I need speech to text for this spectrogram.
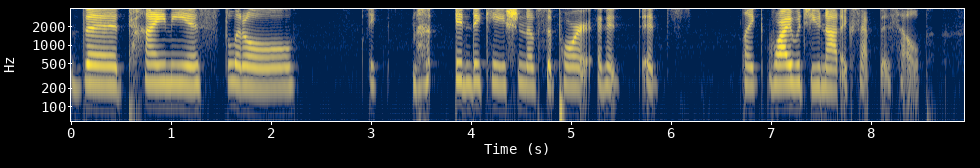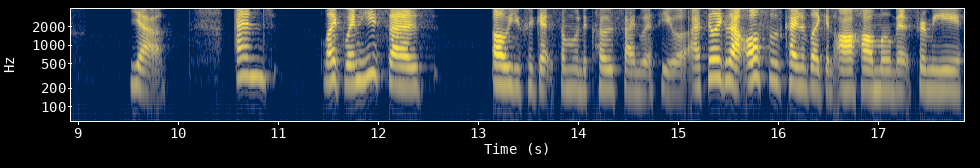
the tiniest little like indication of support. And it it's like why would you not accept this help? Yeah. And like when he says, Oh, you could get someone to co sign with you, I feel like that also was kind of like an aha moment for me.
